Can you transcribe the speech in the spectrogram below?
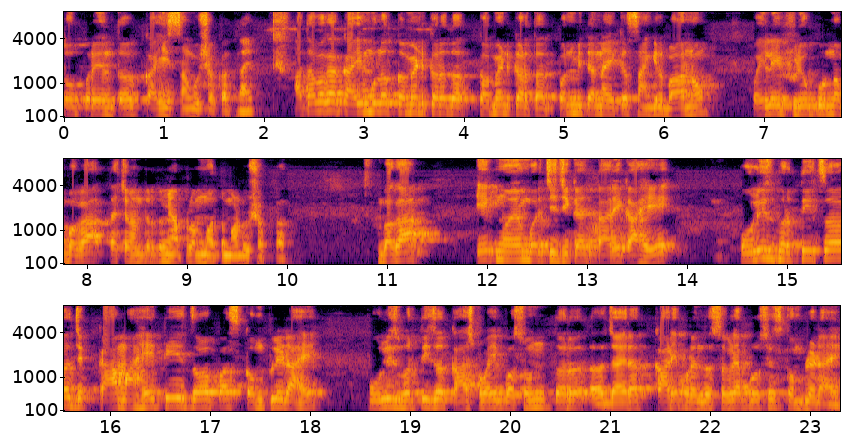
तोपर्यंत काहीच सांगू शकत नाही. आता बघा काही मुलं कमेंट करत कमेंट करतात पण मी त्यांना एकच सांगेल बाळानो पहिले व्हिडिओ पूर्ण बघा त्याच्यानंतर तुम्ही आपलं मत मांडू शकतात. बघा एक नोव्हेंबरची जी काय तारीख आहे पोलीस भरतीचं जे काम आहे ते जवळपास कंप्लीट आहे. पोलीस भरतीचं कास्ट तर जाहिरात काढेपर्यंत सगळ्या प्रोसेस कंप्लीट आहे.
